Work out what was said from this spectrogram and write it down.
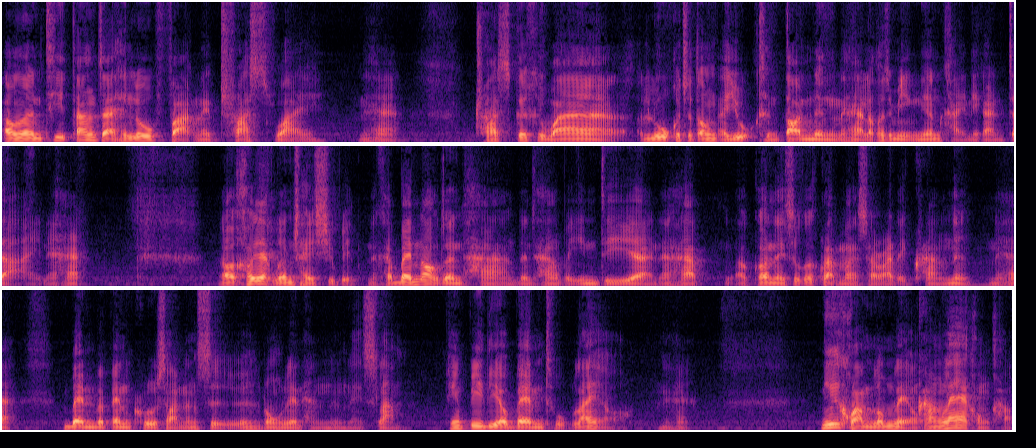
เอาเงินที่ตั้งใจให้ลูกฝากใน trust ไว้นะฮะ trust ก็คือว่าลูกก็จะต้องอายุถึงตอนหนึ่งนะฮะแล้วก็จะมีเงื่อนไขในการจ่ายนะฮะเขาอยากเริ่มใช้ชีวิตนะครับเบนออกเดินทางเดินทางไปอินเดียนะครับแล้วก็ในสุดก็กลับมาสหรัฐอีกครั้งหนึ่งนะฮะเบนไปเป็นครูสอนหนังสือโรงเรียนแห่งหนึ่งในสลัม เพียงปีเดียวเบนถูกไล่ออกนะฮะนี่คือความล้มเหลวครั้งแรกของเขา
